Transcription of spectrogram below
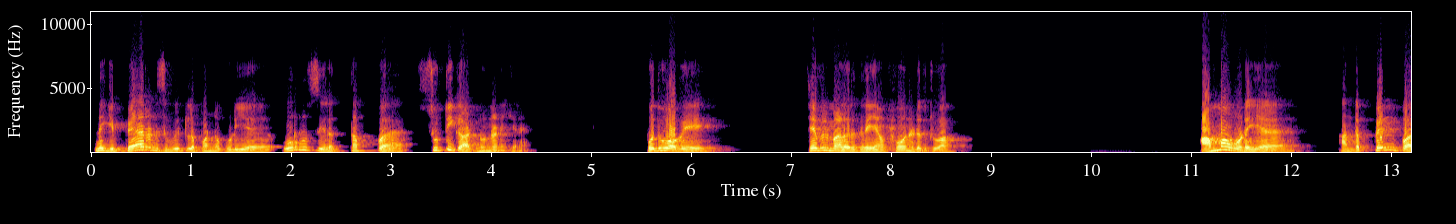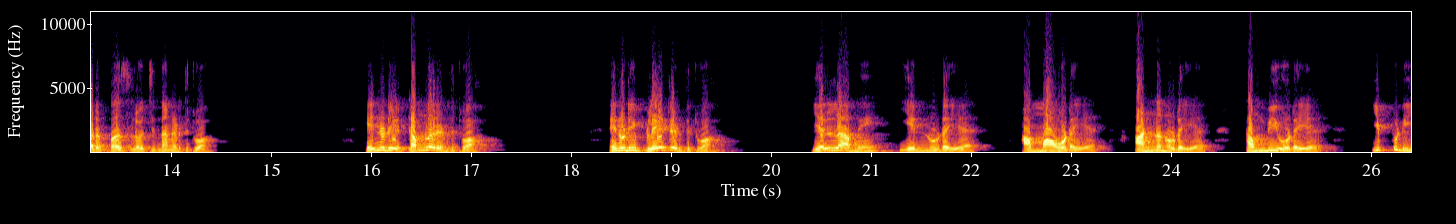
இன்னைக்கு பேரண்ட்ஸ் வீட்டில் பண்ணக்கூடிய ஒரு சில தப்பை சுட்டி காட்டணும்னு நினைக்கிறேன். பொதுவாகவே டேபிள் மேல இருக்கிற என் ஃபோன் எடுத்துட்டு வா. அம்மாவுடைய அந்த பெண் பாரு பர்ஸ்ல வச்சிருந்தாங்க எடுத்துட்டு வா. என்னுடைய டம்ளர் எடுத்துட்டு வா. என்னுடைய பிளேட் எடுத்துட்டு வா. எல்லாமே என்னுடைய அம்மாவுடைய அண்ணனுடைய தம்பியுடைய இப்படி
